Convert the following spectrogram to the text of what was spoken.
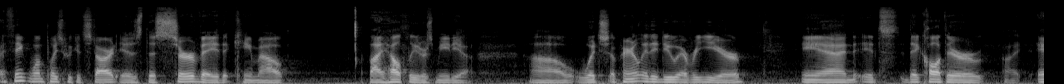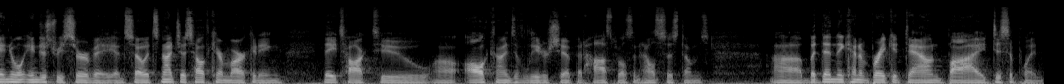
I think one place we could start is the survey that came out by Health Leaders Media, uh, which apparently they do every year, and it's they call it their uh, annual industry survey. And so it's not just healthcare marketing; they talk to uh, all kinds of leadership at hospitals and health systems, uh, but then they kind of break it down by discipline.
